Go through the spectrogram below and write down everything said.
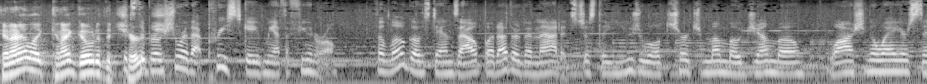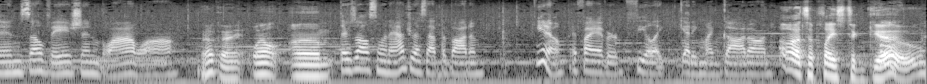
Can I like? Can I go to the church? It's the brochure that priest gave me at the funeral. The logo stands out, but other than that, it's just the usual church mumbo jumbo. Washing away your sins, salvation, blah blah. Okay. Well, um. There's also an address at the bottom. You know, if I ever feel like getting my god on. Oh, it's a place to go.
